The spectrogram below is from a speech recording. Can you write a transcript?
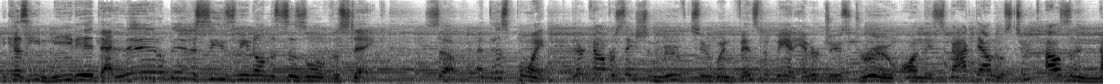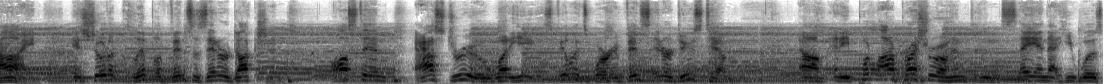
because he needed that little bit of seasoning on the sizzle of the steak. So at this point, their conversation moved to when Vince McMahon introduced Drew on the SmackDown. It was 2009 and showed a clip of Vince's introduction. Austin asked Drew what he, his feelings were, and Vince introduced him. Um, and he put a lot of pressure on him in saying that he was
